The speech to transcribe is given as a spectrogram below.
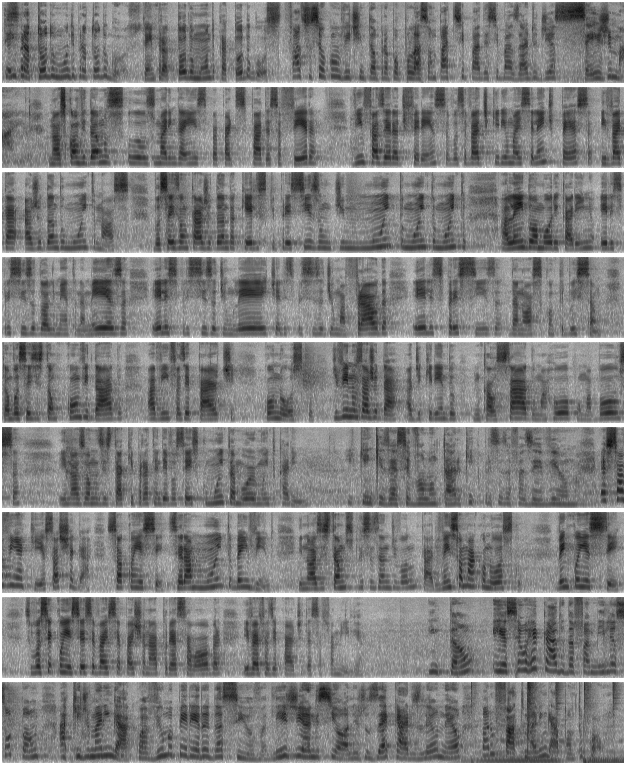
Tem para todo mundo e para todo gosto. Tem para todo mundo e para todo gosto. Faça o seu convite, então, para a população participar desse bazar do dia 6 de maio. Nós convidamos os maringaenses para participar dessa feira, vir fazer a diferença. Você vai adquirir uma excelente peça e vai estar tá ajudando muito nós. Vocês vão estar tá ajudando aqueles que precisam de muito, muito, muito, além do amor e carinho, eles precisam do alimento na mesa, eles precisam de um leite, eles precisam de uma fralda, eles precisam da nossa nossa contribuição. Então, vocês estão convidados a vir fazer parte conosco, de vir nos ajudar, adquirindo um calçado, uma roupa, uma bolsa, e nós vamos estar aqui para atender vocês com muito amor, muito carinho. E quem quiser ser voluntário, o que, que precisa fazer, Vilma? É só vir aqui, é só chegar, só conhecer. Será muito bem-vindo. E nós estamos precisando de voluntário. Vem somar conosco, vem conhecer. Se você conhecer, você vai se apaixonar por essa obra e vai fazer parte dessa família. Então, esse é o recado da família Sopão, aqui de Maringá, com a Vilma Pereira da Silva, Ligiane Cioli e José Carlos Leonel, para o fatomaringá.com.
